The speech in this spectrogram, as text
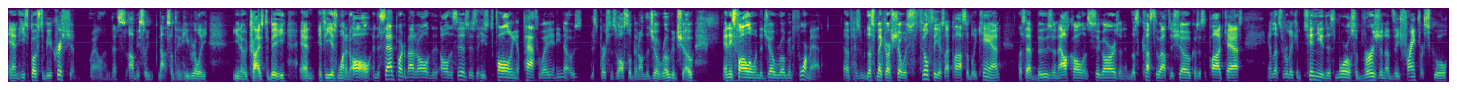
And he's supposed to be a Christian. Well, that's obviously not something he really, you know, tries to be. And if he is one at all, and the sad part about it all, all this is, is that he's following a pathway, and he knows this person's also been on the Joe Rogan show, and he's following the Joe Rogan format of his. Let's make our show as filthy as I possibly can let's have booze and alcohol and cigars and, and let's cuss throughout the show because it's a podcast and let's really continue this moral subversion of the Frankfurt School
